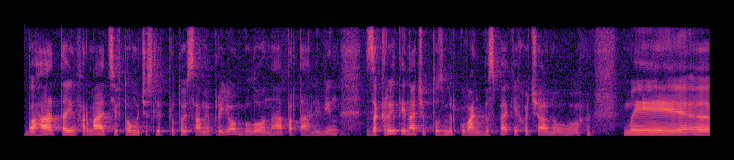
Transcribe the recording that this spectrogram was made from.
багато інформації, в тому числі про той самий прийом, було на порталі. Він закритий, начебто, з міркувань безпеки. Хоча ну ми, е,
